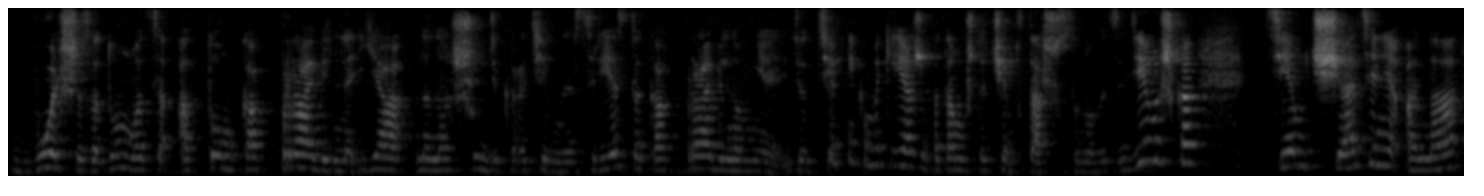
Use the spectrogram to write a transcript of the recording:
больше задумываться о том, как правильно я наношу декоративные средства, как правильно у меня идет техника макияжа, потому что чем старше становится девушка, тем тщательнее она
